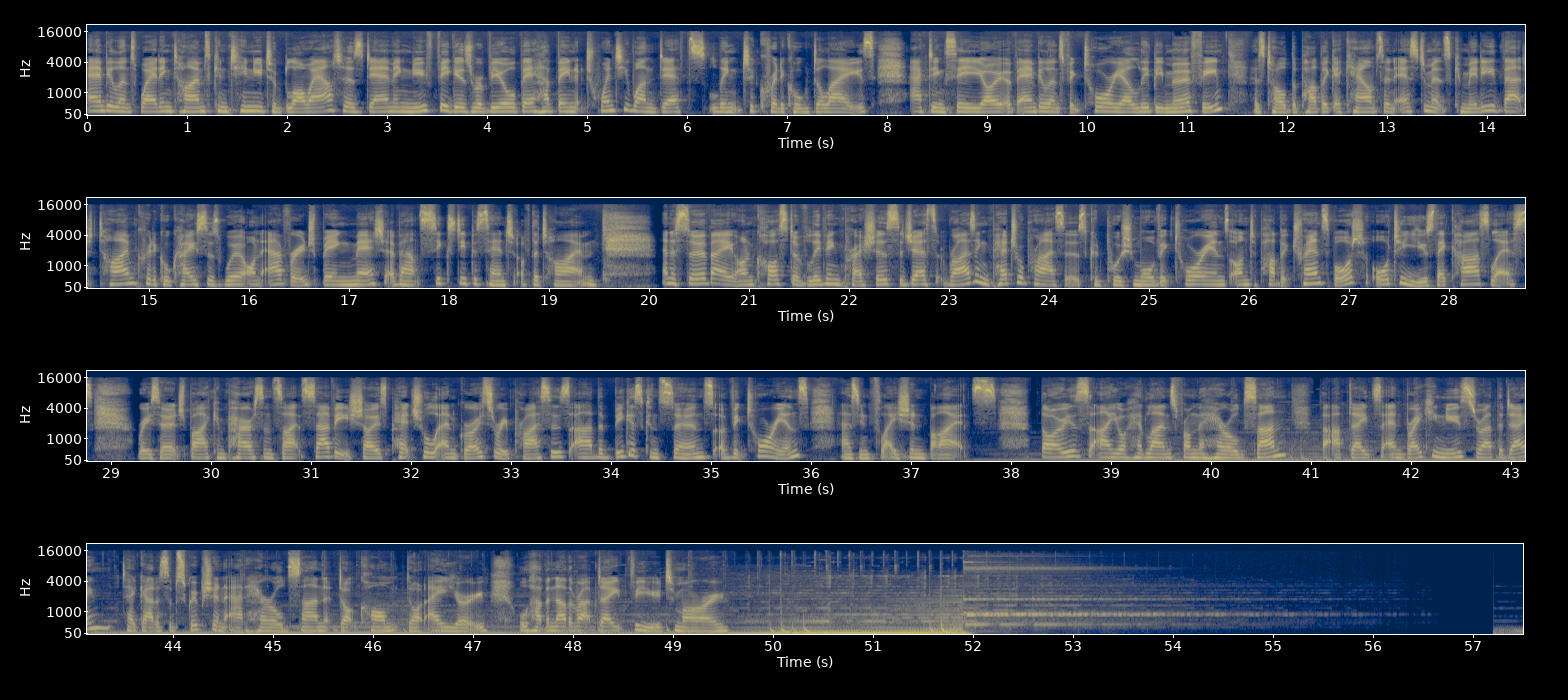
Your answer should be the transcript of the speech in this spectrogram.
Ambulance waiting times continue to blow out as damning new figures reveal there have been 21 deaths linked to critical delays. Acting CEO of Ambulance Victoria, Libby Murphy, has told the Public Accounts and Estimates Committee that time critical cases were on average being met about 60% of the time. And a survey on cost of living pressures suggests rising petrol prices could push more Victorians onto public transport or to use their cars less. Research by comparison site Savvy shows petrol and grocery prices are the biggest concerns of Victorians as inflation bites. Those are your headlines from the Herald Sun. For updates and breaking news throughout the day, take out a subscription at heraldsun.com.au. We'll have another update for you tomorrow.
